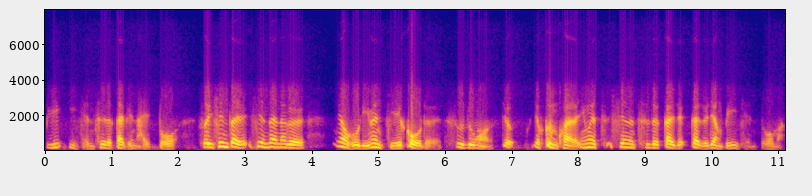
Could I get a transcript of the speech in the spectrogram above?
比以前吃的钙片还多，所以现在现在那个尿壶里面结构的速度哦，就要更快了，因为现在吃的钙的钙的量比以前多嘛，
